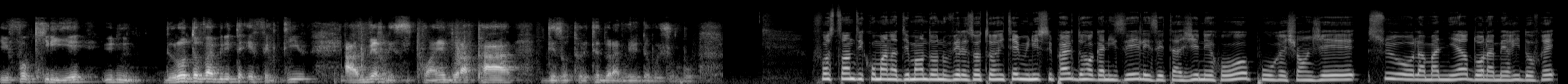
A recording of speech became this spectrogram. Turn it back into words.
Il faut qu'il y ait une de redevabilité effective envers les citoyens de la part des autorités de la mairie de Bujumbura. Faustin Dikoumana demande aux nouvelles autorités municipales d'organiser les états généraux pour échanger sur la manière dont la mairie devrait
